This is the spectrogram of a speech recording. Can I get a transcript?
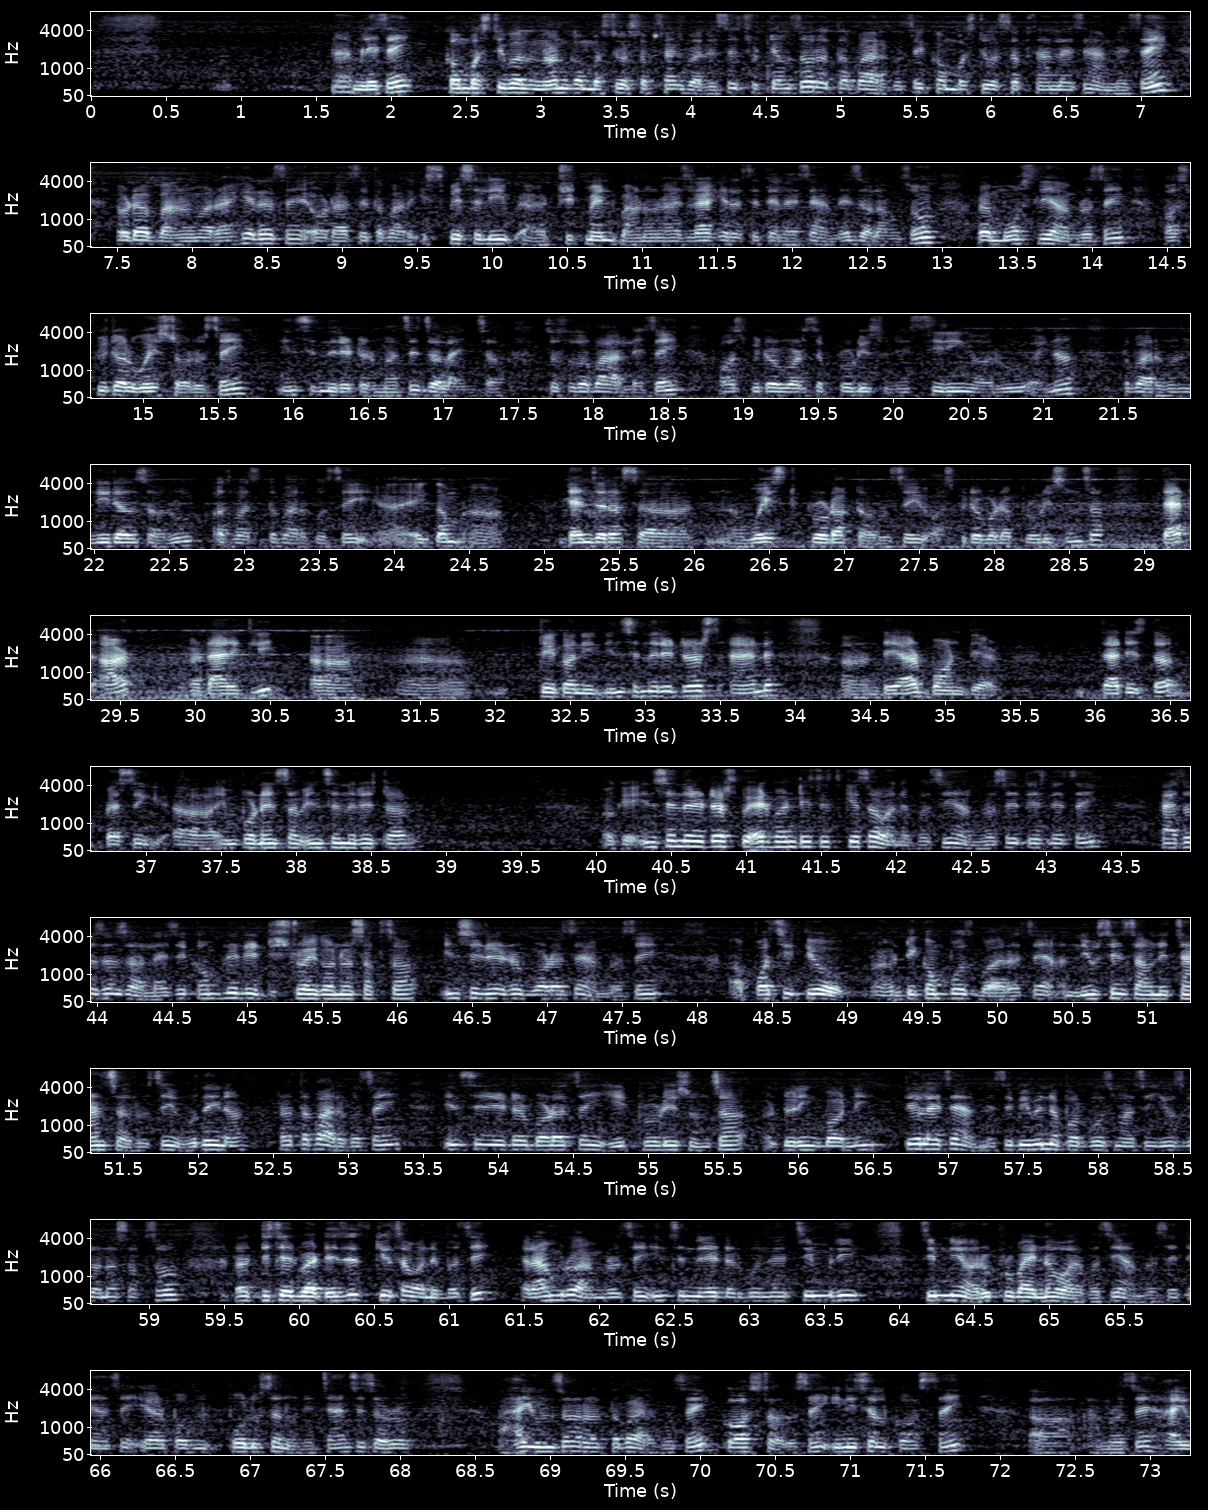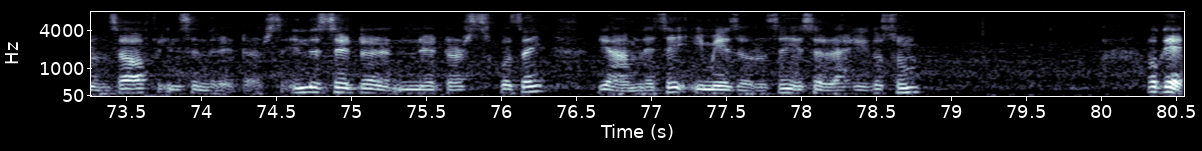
हामीले चाहिँ कम्बस्टिबल नन कम्बस्टिबल सब्सटेन्स भनेर चाहिँ छुट्याउँछौँ र तपाईँहरूको चाहिँ कम्बस्टिबल सब्सटेन्सलाई चाहिँ हामीले चाहिँ एउटा भाँडोमा राखेर चाहिँ एउटा चाहिँ तपाईँहरूको स्पेसली ट्रिटमेन्ट भाँडो राखेर चाहिँ त्यसलाई चाहिँ हामीले जलाउँछौँ र मोस्टली हाम्रो चाहिँ हस्पिटल वेस्टहरू चाहिँ इन्सिनेरेटरमा चाहिँ जलाइन्छ। जस्तो तपाईँहरूले चाहिँ हस्पिटलबाट चाहिँ प्रड्युस हुने सिरिङहरू होइन तपाईँहरूको निडल्सहरू अथवा चाहिँ तपाईँहरूको चाहिँ एकदम डेन्जरस वेस्ट प्रोडक्टहरू चाहिँ हस्पिटलबाट प्रड्युस हुन्छ। That are directly taken in incinerators and uh, they are burned there that is the basic uh, importance of incinerator okay इन्सिनेरेटर्सको advantages के छ भनेपछि हाम्रो चाहिँ त्यसले चाहिँ प्याथोजन्सहरूलाई चाहिँ कम्प्लिटली डिस्ट्रोय गर्न सक्छ इन्सिनेरेटरबाट चाहिँ हाम्रो चाहिँ पछि त्यो डिकम्पोज भएर चाहिँ न्युसेन्स आउने चान्सहरू चाहिँ हुँदैन र तपाईँहरूको चाहिँ इन्सिनेटरबाट चाहिँ हिट प्रड्युस हुन्छ ड्युरिङ बर्निङ। त्यसलाई चाहिँ हामीले चाहिँ विभिन्न पर्पोजमा चाहिँ युज गर्न सक्छौँ र डिसएडभान्टेजेस के छ भनेपछि राम्रो हाम्रो चाहिँ इन्सिनेटरको चाहिँ चिम्री चिम्नीहरू प्रोभाइड नभएपछि हाम्रो चाहिँ त्यहाँ चाहिँ एयर पोल्युसन हुने चान्सेसहरू हाई हुन्छ र तपाईँहरूको चाहिँ कस्टहरू चाहिँ इनिसियल कस्ट चाहिँ हाम्रो चाहिँ हाई हुन्छ अफ इन्सिनेटर्स इन्सिनेटर्सको चाहिँ यो हामीले चाहिँ इमेजहरू चाहिँ यसरी राखेको छौँ। Okay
